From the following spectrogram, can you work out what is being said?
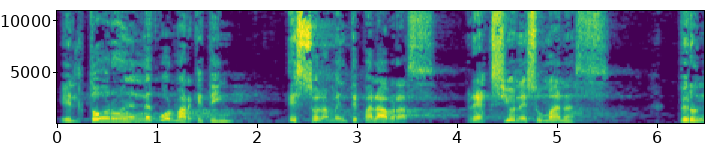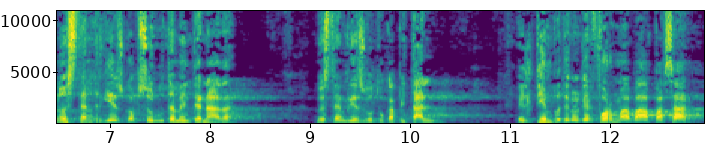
El toro en el network marketing es solamente palabras, reacciones humanas, pero no está en riesgo absolutamente nada. No está en riesgo tu capital. El tiempo de cualquier forma va a pasar.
